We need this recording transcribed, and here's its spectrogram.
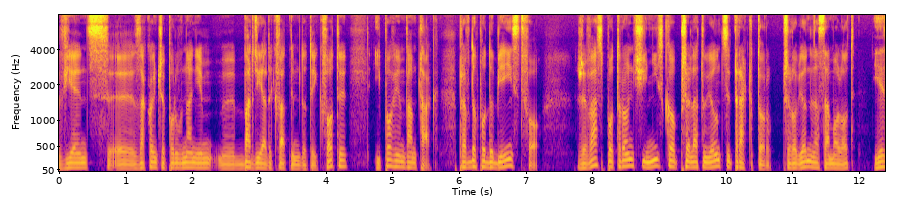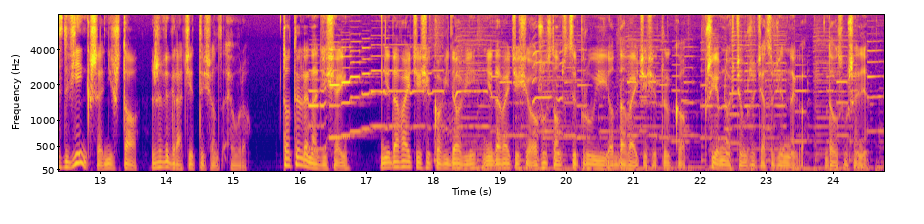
więc y, zakończę porównaniem y, bardziej adekwatnym do tej kwoty i powiem wam tak. Prawdopodobieństwo, że was potrąci nisko przelatujący traktor przerobiony na samolot jest większe niż to, że wygracie 1000 euro. To tyle na dzisiaj. Nie dawajcie się covidowi, nie dawajcie się oszustom z Cypru i oddawajcie się tylko przyjemnościom życia codziennego. Do usłyszenia.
